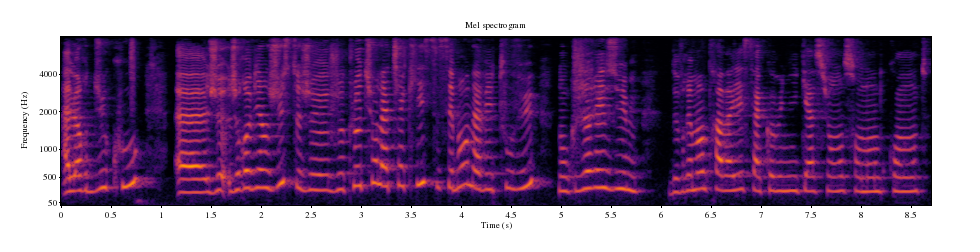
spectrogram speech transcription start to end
Alors du coup, euh, je, reviens juste, je, je clôture la checklist, c'est bon, on avait tout vu. Donc je résume, de vraiment travailler sa communication, son nom de compte,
